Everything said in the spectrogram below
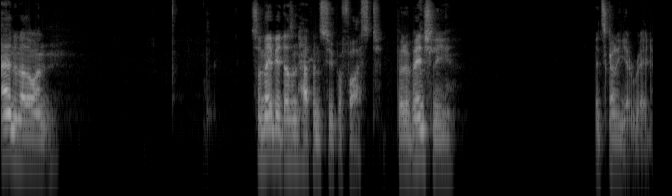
and another one. So maybe it doesn't happen super fast, but eventually it's going to get red.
